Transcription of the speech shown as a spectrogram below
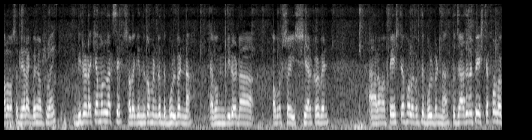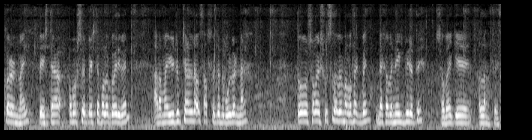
ভালোবাসা দিয়ে রাখবেন সবসময়। ভিডিওটা কেমন লাগছে সবাই কিন্তু কমেন্ট করতে ভুলবেন না এবং ভিডিওটা অবশ্যই শেয়ার করবেন। আর আমার পেজটা ফলো করতে ভুলবেন না। তো যারা যারা পেজটা ফলো করেন নাই পেজটা অবশ্যই পেজটা ফলো করে দিবেন। আর আমার ইউটিউব চ্যানেলটাও সাবস্ক্রাইব করতে ভুলবেন না। তো সবাই সুস্থ থাকবেন, ভালো থাকবেন। দেখা হবে নেক্সট ভিডিওতে সবাইকে আল্লাহ হাফেজ।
